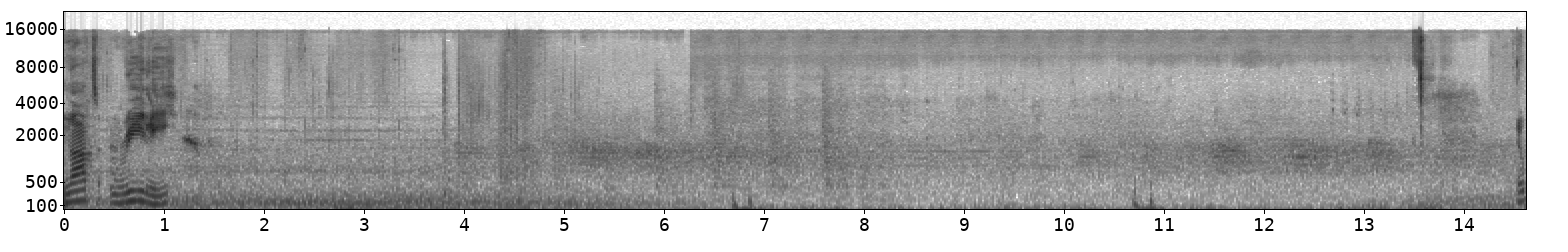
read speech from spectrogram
Not really. Nope.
